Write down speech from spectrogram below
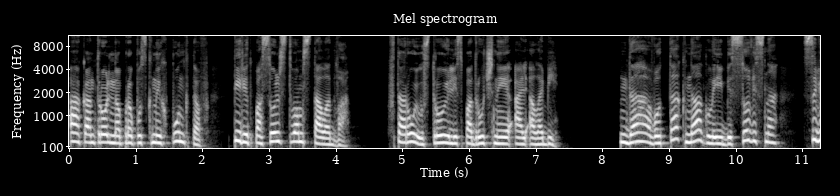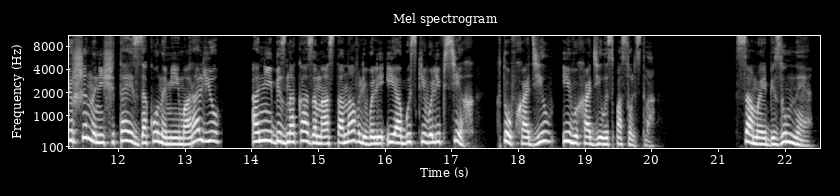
а контрольно-пропускных пунктов перед посольством стало два. Второй устроили сподручные Аль-Алаби. Да, вот так нагло и бессовестно, совершенно не считаясь законами и моралью, они безнаказанно останавливали и обыскивали всех, кто входил и выходил из посольства. Самое безумное —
